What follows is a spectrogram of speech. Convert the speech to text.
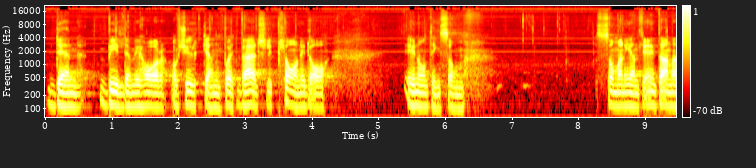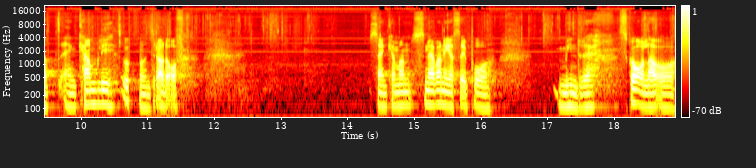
den bilden vi har av kyrkan på ett världsligt plan idag är ju någonting som, som man egentligen inte annat än kan bli uppmuntrad av. Sen kan man snäva ner sig på mindre skala och,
